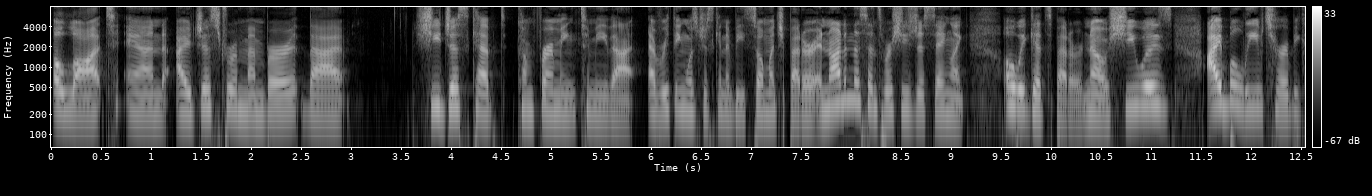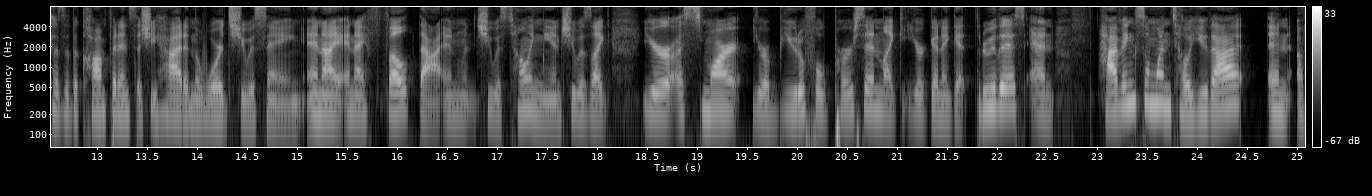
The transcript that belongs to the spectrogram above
a lot, and I just remember that she just kept confirming to me that everything was just going to be so much better. And not in the sense where she's just saying like oh it gets better. No she was i believed her because of the confidence that she had in the words she was saying. And i and i felt that and when she was telling me. And she was like you're a smart you're a beautiful person. Like you're going to get through this. And having someone tell you that and a,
